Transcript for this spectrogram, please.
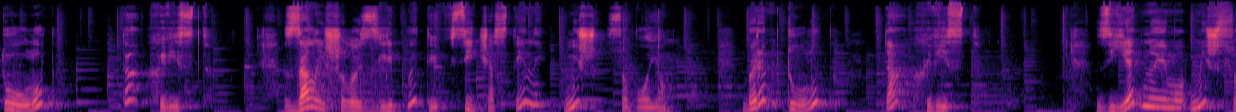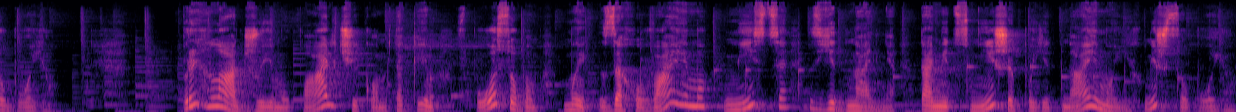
тулуб та хвіст. Залишилось зліпити всі частини між собою. Беремо тулуб та хвіст. З'єднуємо між собою. Пригладжуємо пальчиком таким способом ми заховаємо місце з'єднання та міцніше поєднаємо їх між собою.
